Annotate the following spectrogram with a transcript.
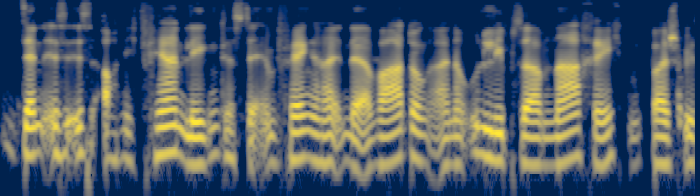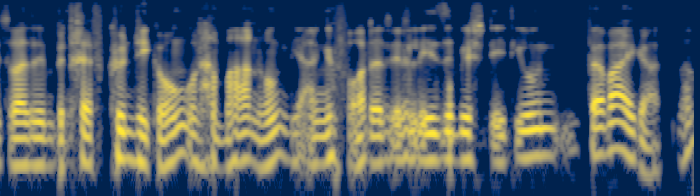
denn es ist auch nicht fernliegend, dass der Empfänger in der Erwartung einer unliebsamen Nachricht mit beispielsweise im Betreff Kündigung oder Mahnung die angeforderte Lesebestätigung verweigert. Ne?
